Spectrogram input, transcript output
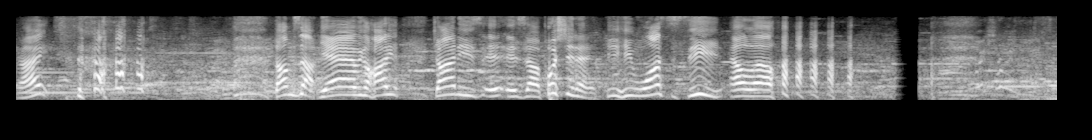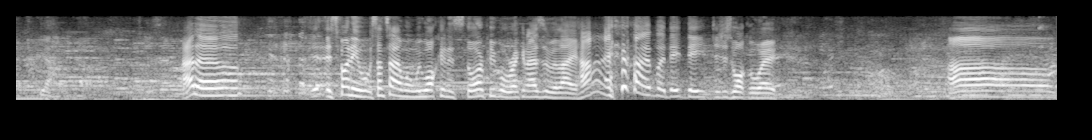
right? Thumbs up. Yeah, we go. Johnny is, is uh, pushing it. He, he wants to see LL. yeah. Hello. It's funny. Sometimes when we walk in the store, people recognize it. We're like, hi, but they, they, they just walk away. Um,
